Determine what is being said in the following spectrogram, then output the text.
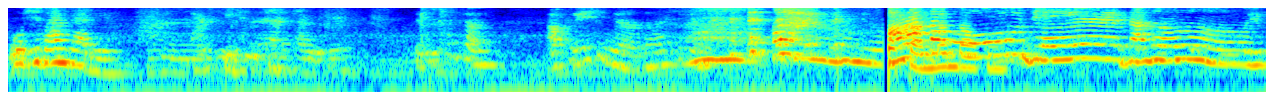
51살이에요 한참 앞으로 20년 더 하시면 밖에 안 한다고 난다고. 이제 나는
